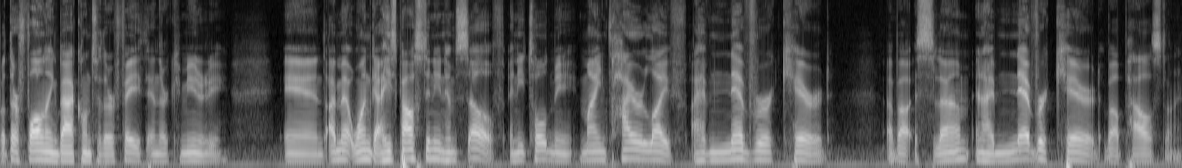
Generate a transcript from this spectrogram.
but they're falling back onto their faith and their community. And I met one guy, he's Palestinian himself, and he told me, My entire life, I have never cared about Islam and I've never cared about Palestine.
